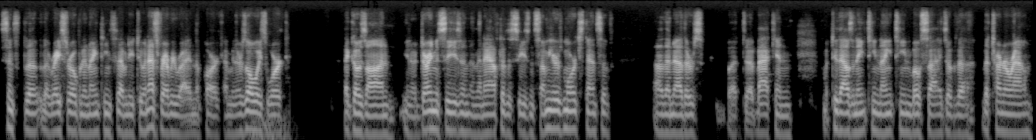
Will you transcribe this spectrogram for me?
since the, the racer opened in 1972, and that's for every ride in the park. I mean, there's always work that goes on, you know, during the season and then after the season. Some years more extensive uh, than others, but uh, back in 2018, 19, both sides of the the turnaround,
